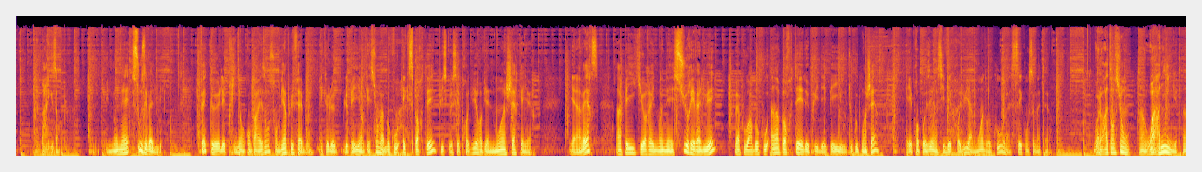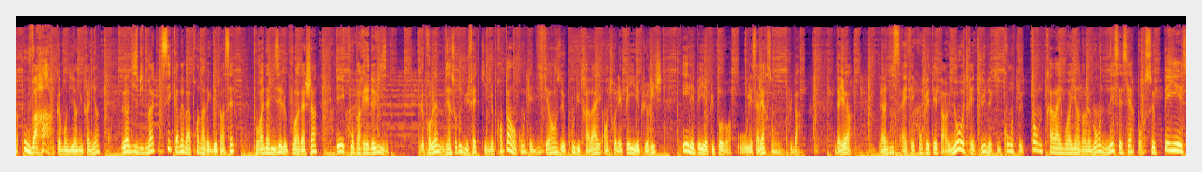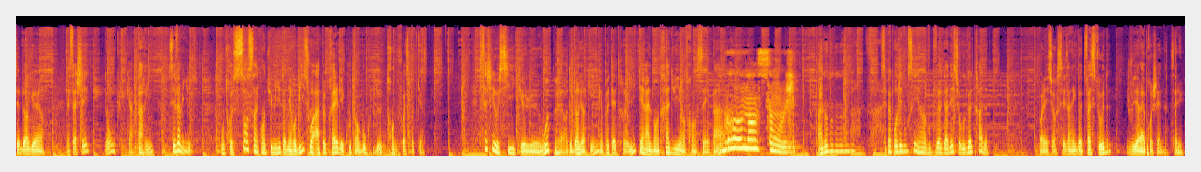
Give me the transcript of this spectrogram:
Par exemple, une monnaie sous-évaluée fait que les prix en comparaison sont bien plus faibles et que le pays en question va beaucoup exporter puisque ses produits reviennent moins chers qu'ailleurs. Et à l'inverse, un pays qui aurait une monnaie surévaluée va pouvoir beaucoup importer depuis des pays où tout coûte moins cher et proposer ainsi des produits à moindre coût à ses consommateurs. Bon alors attention, un warning, un ouvaha comme on dit en ukrainien, l'indice Big Mac c'est quand même à prendre avec des pincettes pour analyser le pouvoir d'achat et comparer les devises. Le problème vient surtout du fait qu'il ne prend pas en compte les différences de coût du travail entre les pays les plus riches et les pays les plus pauvres, où les salaires sont plus bas. D'ailleurs, l'indice a été complété par une autre étude qui compte le temps de travail moyen dans le monde nécessaire pour se payer ces burgers. Mais sachez donc qu'à Paris, c'est 20 minutes, contre 158 minutes à Nairobi, soit à peu près l'écoute en boucle de 30 fois ce podcast. Sachez aussi que le Whopper de Burger King peut être littéralement traduit en français par... Gros mensonge. Ah non, non, non, non, non. C'est pas pour dénoncer, hein. vous pouvez regarder sur Google Trad. Bon allez, sur ces anecdotes fast-food, je vous dis à la prochaine. Salut.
